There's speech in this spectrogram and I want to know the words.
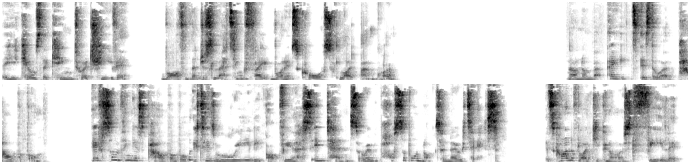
that he kills the king to achieve it, rather than just letting fate run its course like Banquo. Now, number eight is the word palpable. If something is palpable, it is really obvious, intense, or impossible not to notice. It's kind of like you can almost feel it.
